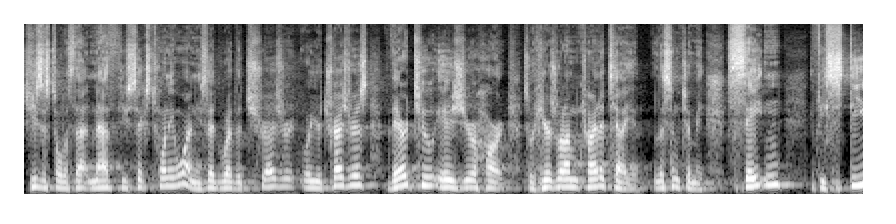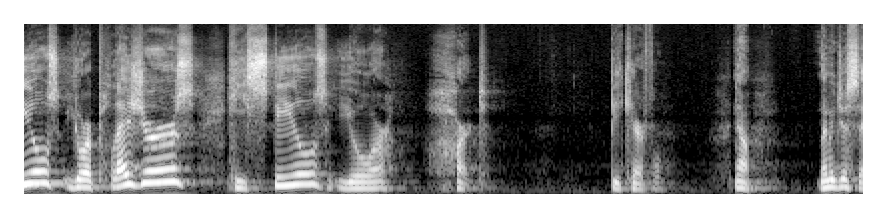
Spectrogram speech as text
Jesus told us that in Matthew 6 21. He said, Where the treasure, where your treasure is, there too is your heart. So here's what I'm trying to tell you. Listen to me. Satan, if he steals your pleasures, he steals your heart. Be careful. Now, let me just say,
